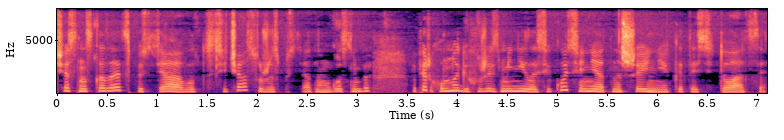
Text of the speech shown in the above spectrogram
честно сказать, спустя вот сейчас уже, спустя там год, во-первых, у многих уже изменилось и к осени отношение к этой ситуации.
